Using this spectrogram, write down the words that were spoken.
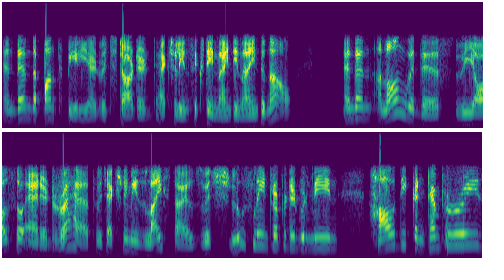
and then the Panth period, which started actually in 1699 to now? And then along with this, we also added rahat, which actually means lifestyles, which loosely interpreted would mean how the contemporaries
